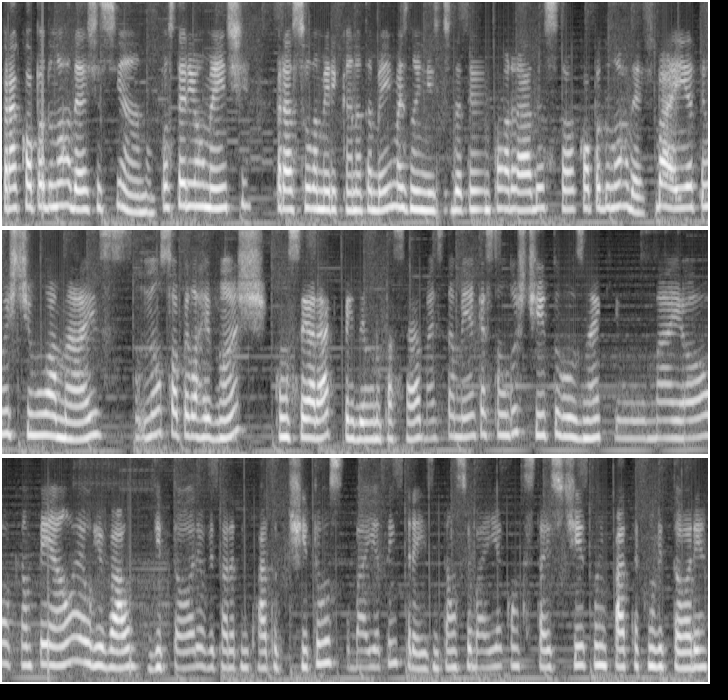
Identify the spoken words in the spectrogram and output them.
para a Copa do Nordeste esse ano. Posteriormente, para a Sul-Americana também, mas no início da temporada só a Copa do Nordeste. Bahia tem um estímulo a mais, não só pela revanche com o Ceará, que perdeu ano passado, mas também a questão dos títulos, né? Que o maior campeão é o rival Vitória. O Vitória tem quatro títulos, o Bahia tem três. Então, se o Bahia conquistar esse título, empata com Vitória,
